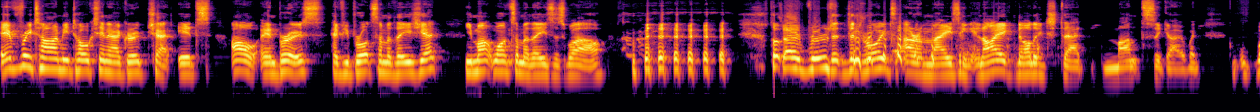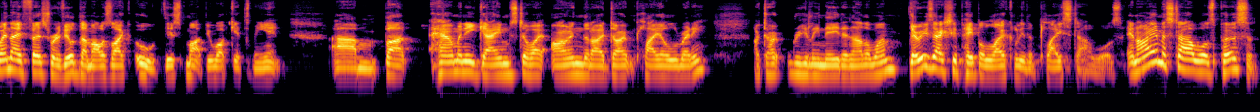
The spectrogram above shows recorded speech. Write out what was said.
Every time he talks in our group chat, it's, oh, and Bruce, have you brought some of these yet? You might want some of these as well. Look, Sorry, Bruce. the, the droids are amazing, and I acknowledged that months ago when when they first revealed them. I was like, "Oh, this might be what gets me in." Um, but how many games do I own that I don't play already? I don't really need another one. There is actually people locally that play Star Wars, and I am a Star Wars person.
